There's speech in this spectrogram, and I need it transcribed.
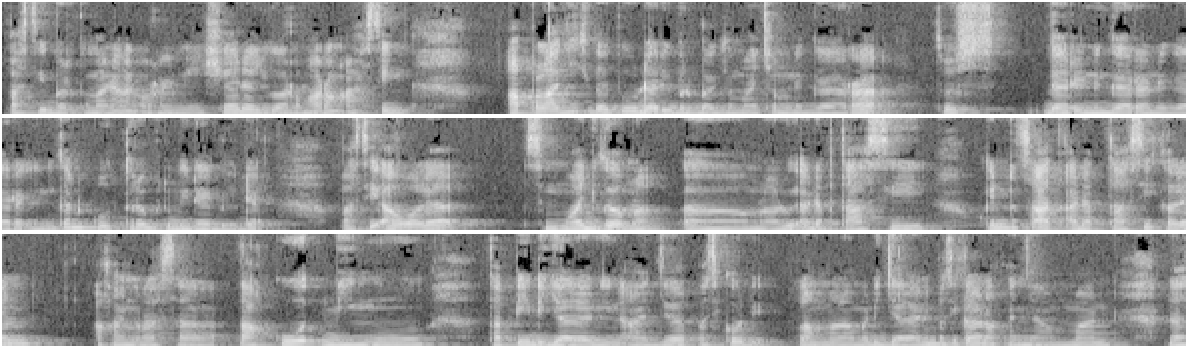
Pasti berteman dengan orang Indonesia dan juga orang-orang asing. Apalagi kita tuh dari berbagai macam negara, terus dari negara-negara ini kan kulturnya berbeda-beda. Pasti awalnya semua juga eh, melalui adaptasi. Mungkin saat adaptasi kalian akan ngerasa takut, bingung, tapi dijalanin aja. Pasti kalau di, lama-lama dijalanin pasti kalian akan nyaman. Nah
